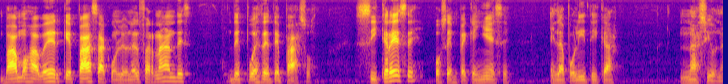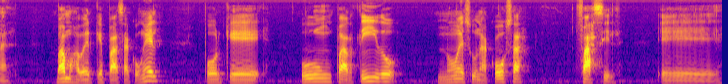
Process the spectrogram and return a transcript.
Vamos a ver qué pasa con Leonel Fernández después de este paso. Si crece o se empequeñece en la política nacional. Vamos a ver qué pasa con él, porque un partido no es una cosa fácil. Eh,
